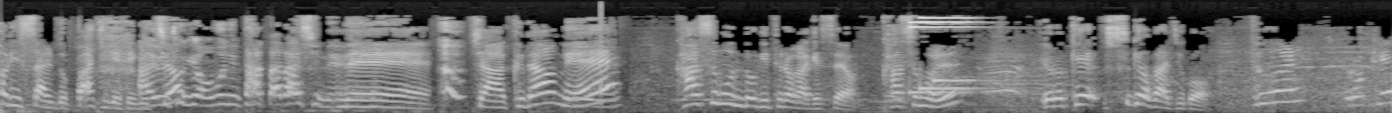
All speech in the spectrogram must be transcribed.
허리살도 빠지게 되겠죠. 아유 저기 어머님 다 따라하시네. 네. 자, 그 다음에 네. 가슴 운동이 들어가겠어요. 가슴을 이렇게 숙여가지고 등을 이렇게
